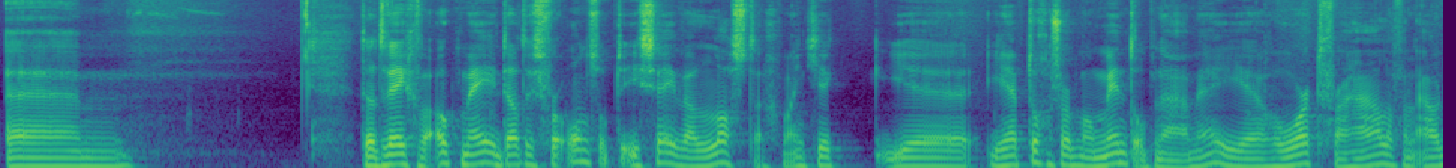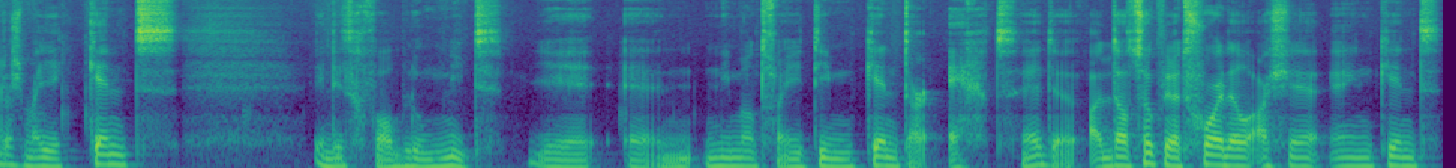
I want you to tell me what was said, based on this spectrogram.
um, dat wegen we ook mee. Dat is voor ons op de IC wel lastig. Want je, je, je hebt toch een soort momentopname. Hè? Je hoort verhalen van ouders, maar je kent in dit geval Bloem niet. Je, eh, niemand van je team kent haar echt. Hè. dat is ook weer het voordeel als je een kind,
